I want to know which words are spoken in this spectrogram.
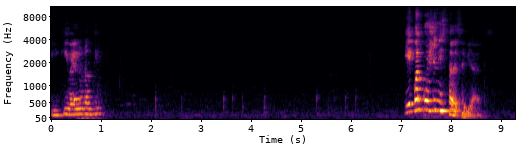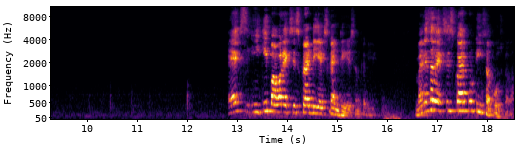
टी की वैल्यू रख दी एक बार क्वेश्चन इस तरह से भी आया एक्स ई की power x square d x का इंटीग्रेशन करिए। मैंने सर एक्स स्क्वायर को टी सपोज़ करा।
